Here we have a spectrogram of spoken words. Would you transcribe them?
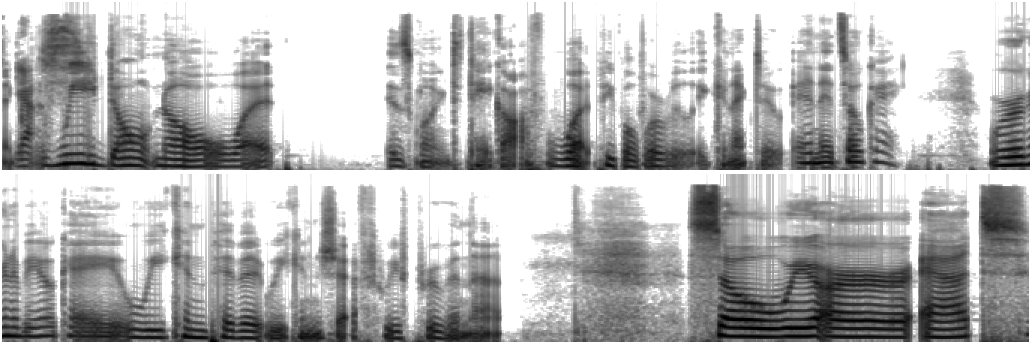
Like, Yes. we don't know what is going to take off, what people will really connect to, and it's okay. We're going to be okay. We can pivot, we can shift. We've proven that. So we are at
